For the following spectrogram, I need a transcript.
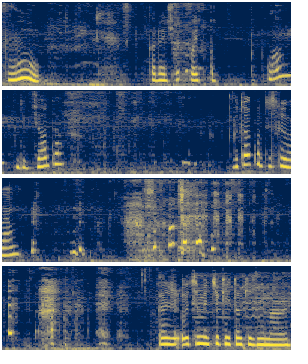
Фу. Коротше, ось под план, дівчата. Отак от і живемо. Каже, оце ми тільки токи знімали.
